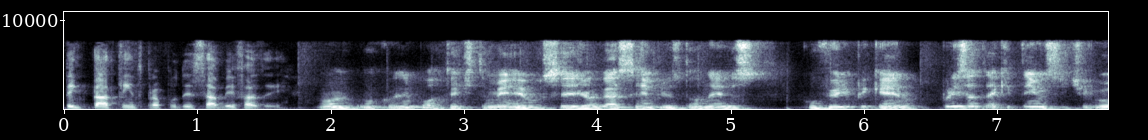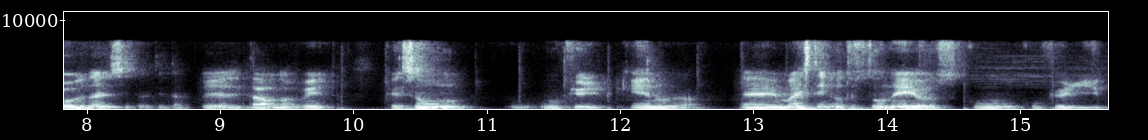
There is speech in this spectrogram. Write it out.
tem que estar atento para poder saber fazer. Uma, coisa importante também é você jogar sempre os torneios com field pequeno. Por isso até que tem os City Goals, né, de 180 pesos e tal, 90, que são um, um field pequeno é, mas tem outros torneios com, com field de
